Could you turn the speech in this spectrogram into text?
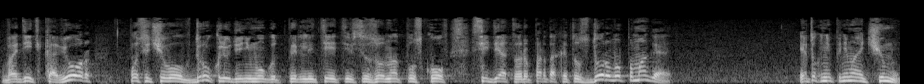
вводить ковер, после чего вдруг люди не могут перелететь и в сезон отпусков сидят в аэропортах. Это здорово помогает. Я только не понимаю, чему.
